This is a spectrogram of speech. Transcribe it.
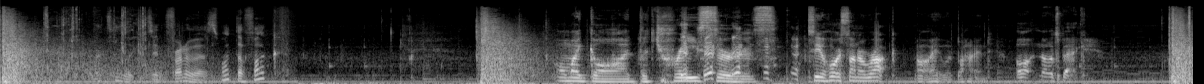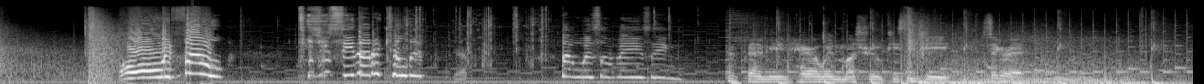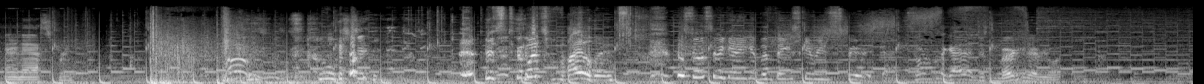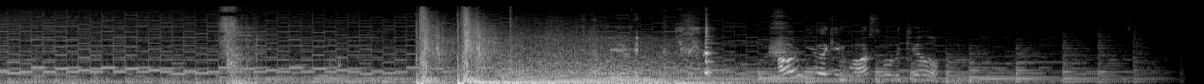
That sounds like it's in front of us. What the fuck? Oh my god, the tracers! See a horse on a rock. Oh, I went behind. Oh, no, it's back. Oh, it fell! Did you see that? I killed it! Yep. That was amazing! Amphetamine, heroin, mushroom, PCP, cigarette, and an aspirin. Oh shit There's too much violence! We're supposed to be getting in the Thanksgiving spirit, guys. Someone for the guy that just murdered everyone. Impossible to kill?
